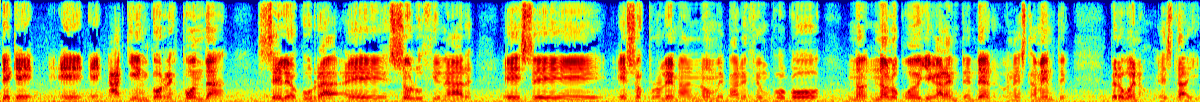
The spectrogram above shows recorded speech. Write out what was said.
de que eh, eh, a quien corresponda se le ocurra solucionar esos problemas, ¿no? Me parece un poco... No, no lo puedo llegar a entender, honestamente. Pero bueno, está ahí.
